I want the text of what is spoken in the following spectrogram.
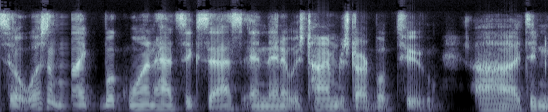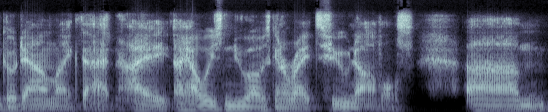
So it wasn't like book one had success and then it was time to start book two. Uh, it didn't go down like that. I, I always knew I was going to write two novels. Um,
